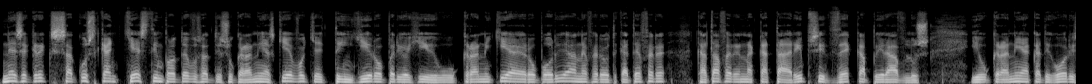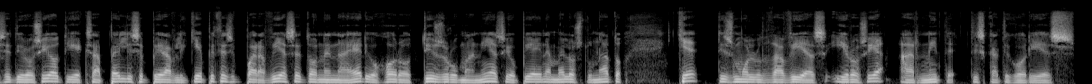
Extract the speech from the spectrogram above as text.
Νέες εκρήξεις ακούστηκαν και στην πρωτεύουσα της Ουκρανίας Κίεβο και την γύρω περιοχή. Η Ουκρανική αεροπορία ανέφερε ότι κατέφερε, κατάφερε να καταρρύψει 10 πυράβλους. Η Ουκρανία κατηγόρησε τη Ρωσία ότι εξαπέλυσε πυραυλική επίθεση που παραβίασε τον εναέριο χώρο της Ρουμανίας, η οποία είναι μέλος του ΝΑΤΟ και της Μολδαβίας. Η Ρωσία αρνείται τις κατηγορίες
